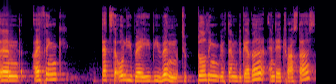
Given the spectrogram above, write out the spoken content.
And I think that's the only way we win to building with them together and they trust us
